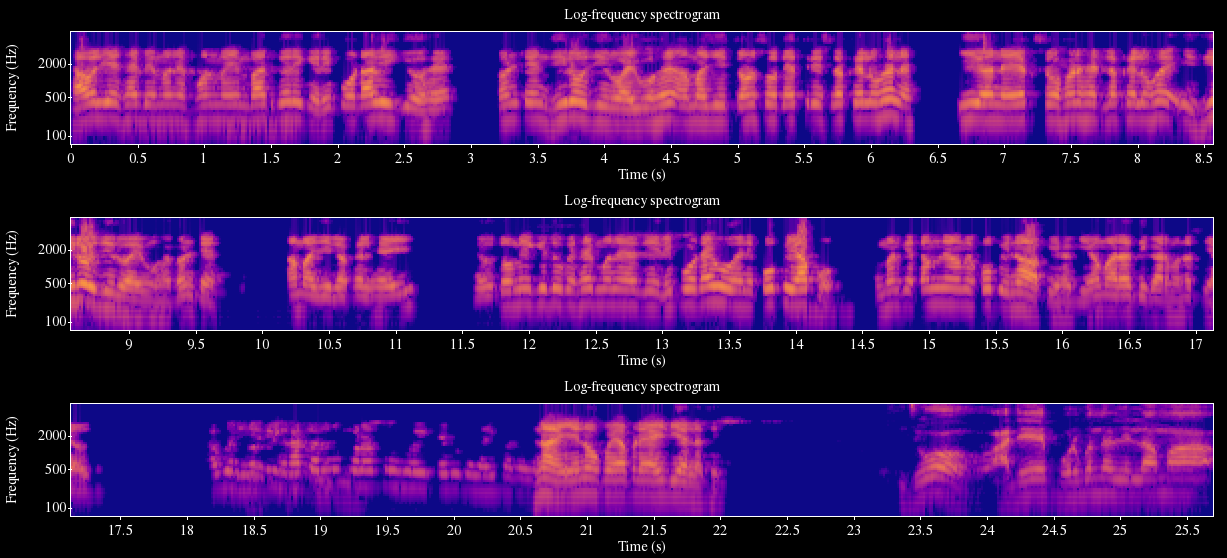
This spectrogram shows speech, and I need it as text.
સાવલિયા સાહેબે મને ફોનમાં એમ વાત કરી કે રિપોર્ટ આવી ગયો છે કન્ટેન્ટ ઝીરો ઝીરો આવ્યું છે આમાં જે ત્રણસો તેત્રીસ લખેલું છે ને ઈ અને એકસો સડસઠ લખેલું હોય એ ઝીરો ઝીરો આવ્યું હોય કન્ટેન્ટ આમાં જે લખેલ છે એ તો મેં કીધું કે સાહેબ મને જે રિપોર્ટ આવ્યો એની કોપી આપો. મને કે તમને અમે કોપી ના આપી શકીએ અમારા અધિકારમાં નથી આવતું? ના એનો કોઈ આપણે આઈડિયા નથી. જુઓ આજે પોરબંદર જિલ્લામાં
